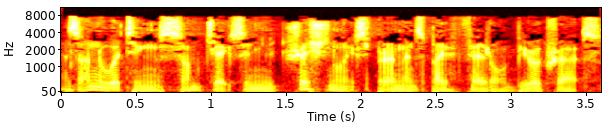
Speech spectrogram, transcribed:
as unwitting subjects in nutritional experiments by federal bureaucrats.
